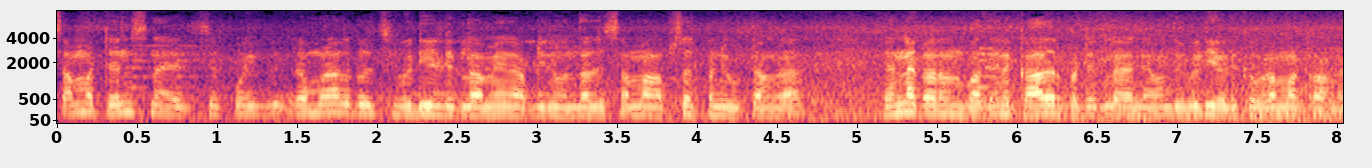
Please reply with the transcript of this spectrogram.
செம்ம டென்ஷன் ஆகிடுச்சு போய் ரொம்ப நாள் கழிச்சு வீடியோ எடுக்கலாமே அப்படின்னு வந்தாலும் செம்ம அப்செட் பண்ணி விட்டாங்க. என்ன காரணம்னு பார்த்தீங்கன்னா காதர்பேட்டைக்குள்ள என்னை வந்து வீடியோ எடுக்க விட மாட்டாங்க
